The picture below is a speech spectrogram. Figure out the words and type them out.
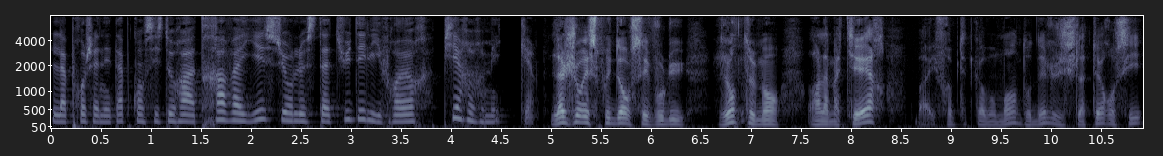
la prochaine étape consistera à travailler sur le statut des livreurs. Pierre la jurisprudence évolue lentement en la matière. Bah, il faudrait peut-être qu'à un moment donné, le législateur aussi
